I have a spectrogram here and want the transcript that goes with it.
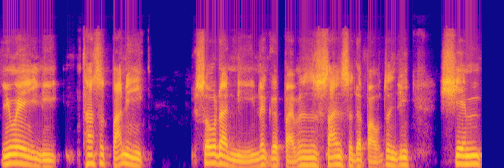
因为你他是把你收了你那个百分之三十的保证金，先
